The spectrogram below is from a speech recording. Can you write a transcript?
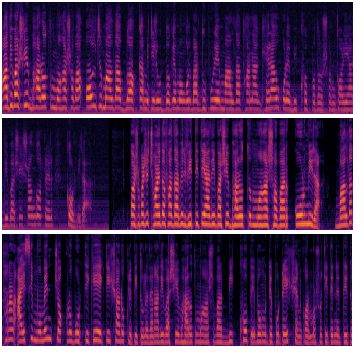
আদিবাসী ভারত মহাসভা ওল্ড মালদা ব্লক কমিটির উদ্যোগে মঙ্গলবার দুপুরে মালদা থানা ঘেরাও করে বিক্ষোভ প্রদর্শন করে আদিবাসী সংগঠনের কর্মীরা। পাশাপাশি ছয় দফা দাবির ভিত্তিতে আদিবাসী ভারত মহাসভার কর্মীরা মালদা থানার আইসি মোমেন চক্রবর্তীকে একটি স্মারকলিপি তুলে দেন আদিবাসী ভারত মহাসভার বিক্ষোভ এবং ডেপুটেশন কর্মসূচিতে নেতৃত্ব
